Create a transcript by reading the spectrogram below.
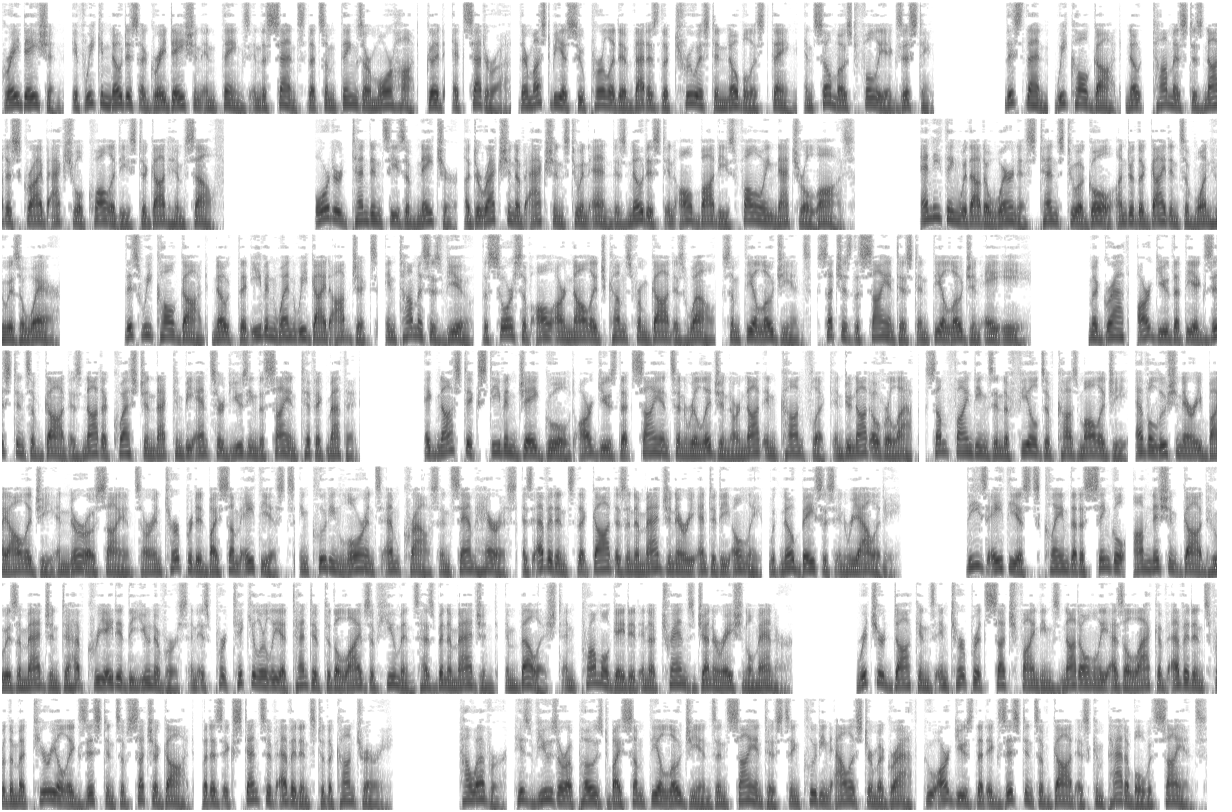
Gradation – If we can notice a gradation in things in the sense that some things are more hot, good, etc., there must be a superlative that is the truest and noblest thing, and so most fully existing. This then, we call God note, Thomas does not ascribe actual qualities to God himself. Ordered tendencies of nature, a direction of actions to an end is noticed in all bodies following natural laws. Anything without awareness tends to a goal under the guidance of one who is aware. This we call God note that even when we guide objects, in Thomas's view, the source of all our knowledge comes from God as well. Some theologians, such as the scientist and theologian A.E. McGrath, argue that the existence of God is not a question that can be answered using the scientific method. Agnostic Stephen Jay Gould argues that science and religion are not in conflict and do not overlap. Some findings in the fields of cosmology, evolutionary biology, and neuroscience are interpreted by some atheists, including Lawrence M. Krauss and Sam Harris, as evidence that God is an imaginary entity only, with no basis in reality. These atheists claim that a single, omniscient God who is imagined to have created the universe and is particularly attentive to the lives of humans has been imagined, embellished and promulgated in a transgenerational manner. Richard Dawkins interprets such findings not only as a lack of evidence for the material existence of such a God, but as extensive evidence to the contrary. However, his views are opposed by some theologians and scientists including Alister McGrath, who argues that existence of God is compatible with science.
